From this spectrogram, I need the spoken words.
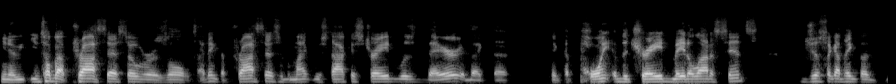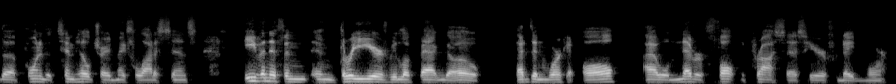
you know, you talk about process over results. I think the process of the Mike Moustakas trade was there. Like the like the point of the trade made a lot of sense. Just like I think the, the point of the Tim Hill trade makes a lot of sense. Even if in, in three years we look back and go, oh, that didn't work at all, I will never fault the process here for Dayton Moore.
